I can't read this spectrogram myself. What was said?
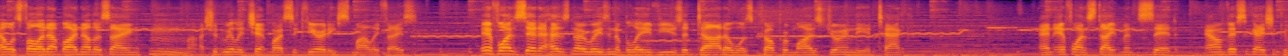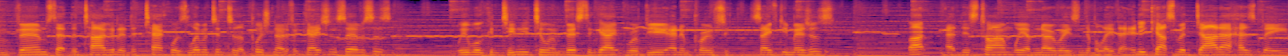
That was followed up by another saying, "Hmm, I should really check my security." Smiley face. F1 said it has no reason to believe user data was compromised during the attack. An F1 statement said, Our investigation confirms that the targeted attack was limited to the push notification services. We will continue to investigate, review, and improve safety measures. But at this time, we have no reason to believe that any customer data has been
